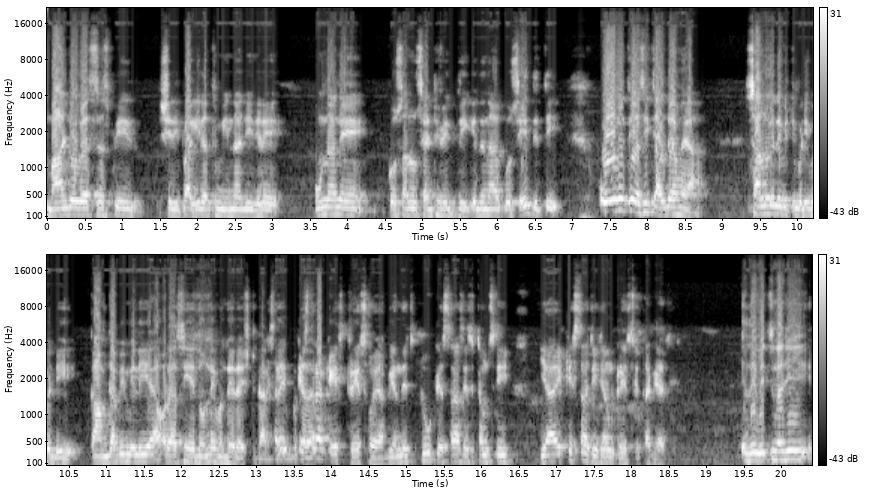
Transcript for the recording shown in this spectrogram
ਮਾਨਯੋਗ ਐਸਐਸਪੀ ਸ਼੍ਰੀ ਭਾਗੀਰਥ ਮੀਨਾ ਜੀ, ਜਿਹੜੇ ਉਹਨਾਂ ਨੇ ਕੋ ਸਾਨੂੰ ਸਾਇੰਟੀਫਿਕ ਤਰੀਕੇ ਦੇ ਨਾਲ ਕੋ ਸੇਧ ਦਿੱਤੀ ਉਹਦੇ ਤੇ ਅਸੀਂ ਚੱਲਦੇ ਹੋਇਆ ਸਾਨੂੰ ਇਹਦੇ ਵਿੱਚ ਬੜੀ ਵੱਡੀ ਕਾਮਯਾਬੀ ਮਿਲੀ ਹੈ ਔਰ ਅਸੀਂ ਇਹ ਦੋਨੇ ਬੰਦੇ ਅਰੈਸਟ ਸਰ ਕਰਕੇ ਇਹ ਕਿਸ ਤਰ੍ਹਾਂ ਕੇਸ ਟ੍ਰੇਸ ਹੋਇਆ ਵੀ ਇਹਦੇ ਵਿੱਚ ਕਲੂ ਕਿਸ ਤਰ੍ਹਾਂ ਸਿਸਟਮ ਸੀ ਜਾਂ ਇਹ ਕਿਸ ਤਰ੍ਹਾਂ ਚੀਜ਼ਾਂ ਨੂੰ ਟ੍ਰੇਸ ਕੀਤਾ ਗਿਆ ਜੀ? ਇਹਦੇ ਵਿੱਚ ਨਾ ਜੀ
